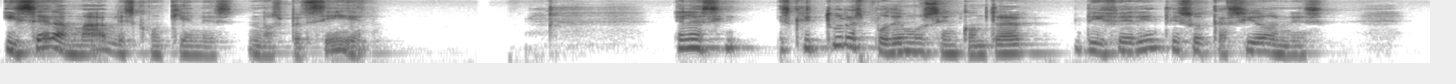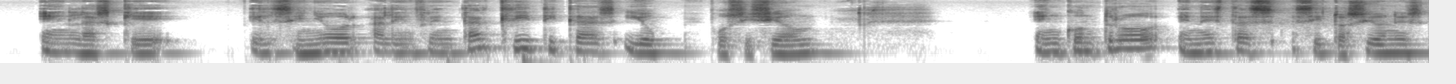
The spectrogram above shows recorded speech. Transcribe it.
y ser amables con quienes nos persiguen. En las escrituras podemos encontrar diferentes ocasiones en las que el Señor, al enfrentar críticas y oposición, encontró en estas situaciones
